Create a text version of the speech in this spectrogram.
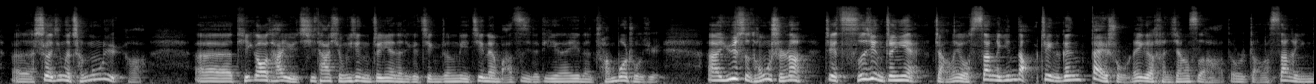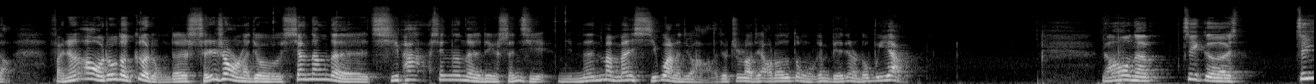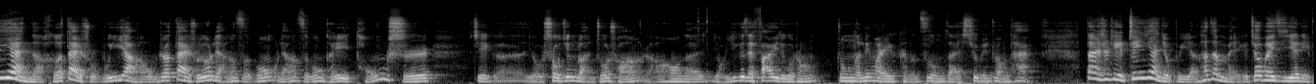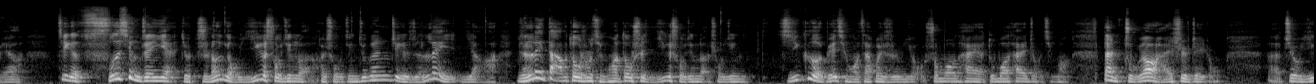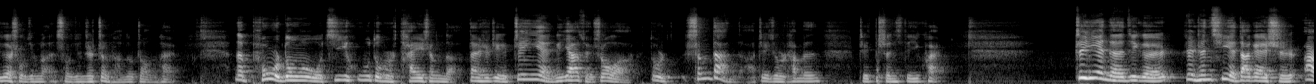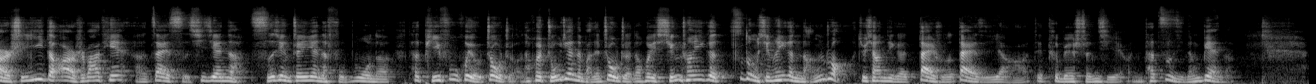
呃，射精的成功率啊，呃，提高它与其他雄性针燕的这个竞争力，尽量把自己的 DNA 呢传播出去啊。与此同时呢，这雌性针燕长了有三个阴道，这个跟袋鼠那个很相似哈，都是长了三个阴道。反正澳洲的各种的神兽呢，就相当的奇葩，相当的这个神奇。你们慢慢习惯了就好了，就知道这澳洲的动物跟别地儿都不一样。然后呢，这个。针燕呢和袋鼠不一样啊，我们知道袋鼠有两个子宫，两个子宫可以同时这个有受精卵着床，然后呢有一个在发育的过程中呢，另外一个可能自动在休眠状态。但是这个针燕就不一样，它在每个交配季节里面啊，这个雌性针燕就只能有一个受精卵会受精，就跟这个人类一样啊，人类大多数情况都是一个受精卵受精，极个别情况才会是有双胞胎啊、多胞胎这种情况，但主要还是这种，呃，只有一个受精卵受精是正常的状态。那哺乳动物几乎都是胎生的，但是这个针燕跟鸭嘴兽啊都是生蛋的啊，这就是它们这神奇的一块。针燕的这个妊娠期也大概是二十一到二十八天啊，在此期间呢，雌性针燕的腹部呢，它的皮肤会有皱褶，它会逐渐的把那皱褶呢会形成一个自动形成一个囊状，就像那个袋鼠的袋子一样啊，这特别神奇，它自己能变的。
